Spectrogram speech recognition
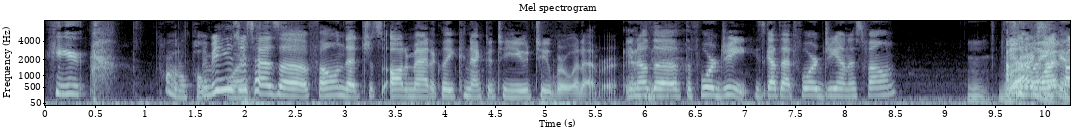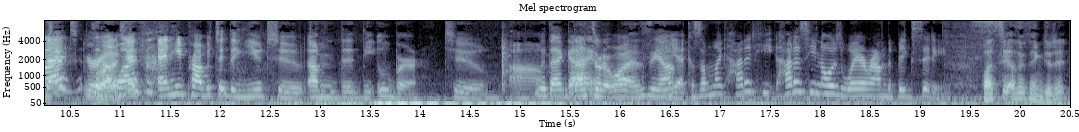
He, poor little Maybe he boy. just has a phone that's just automatically connected to YouTube or whatever. You know the the 4G. He's got that 4G on his phone. Right. Wi-Fi? That's great. Wi-Fi? And, and he probably took the YouTube, um, the, the Uber too. Um, With that guy. That's what it was. Yeah. Yeah, because I'm like, how did he? How does he know his way around the big city? Well, that's the other thing. Did it?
